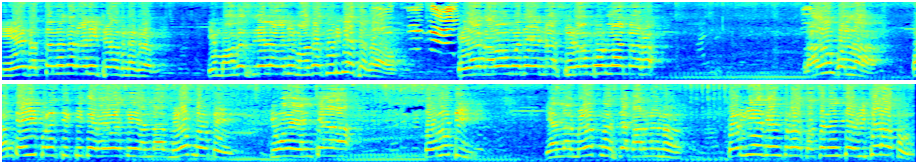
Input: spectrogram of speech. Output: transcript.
की हे दत्तनगर आणि टिळकनगर हे मागासलेलं आणि मागासवर्गीयचं गाव. तर या गावामध्ये ना श्रीरामपूरला ना रा- पण कोणत्याही परिस्थितीचे रहिवासी यांना मिळत नव्हते किंवा यांच्या सवलती यांना मिळत नसल्या कारणानं स्वर्गीय जयंतराव ससन यांच्या विचारातून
